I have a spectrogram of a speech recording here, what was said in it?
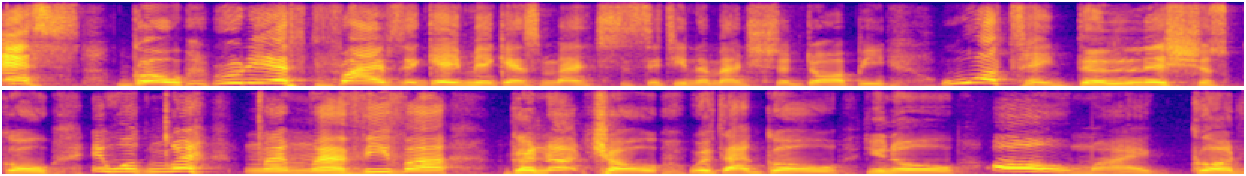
S goal, Rooney-esque vibes it gave me against Manchester City in the Manchester Derby. What a delicious goal! It was mwah, mwah, mwah, Viva Garnacho with that goal, you know. Oh my God.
